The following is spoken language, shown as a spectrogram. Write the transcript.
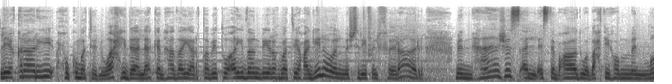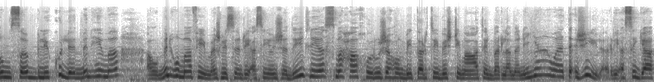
لإقرار حكومة واحدة لكن هذا يرتبط أيضا برغبة عقيلة والمشري في الفرار من هاجس الاستبعاد وبحثهم من منصب لكل منهما أو منهما في مجلس رئاسي جديد ليسمح خروجهم بترتيب اجتماعات برلمانية وتأجيل الرئاسية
